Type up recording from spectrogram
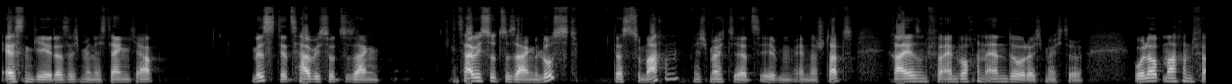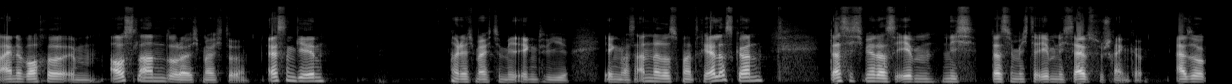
essen gehe, dass ich mir nicht denke, ja, Mist, jetzt habe ich sozusagen, jetzt habe ich sozusagen Lust, das zu machen. Ich möchte jetzt eben in der Stadt reisen für ein Wochenende oder ich möchte Urlaub machen für eine Woche im Ausland oder ich möchte essen gehen oder ich möchte mir irgendwie irgendwas anderes Materielles gönnen, dass ich mir das eben nicht, dass ich mich da eben nicht selbst beschränke. Also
